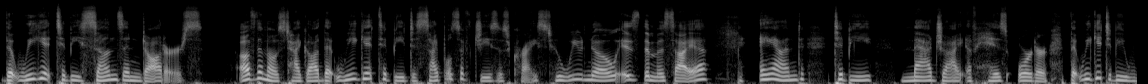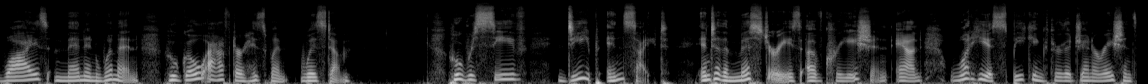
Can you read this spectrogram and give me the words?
that we get to be sons and daughters of the Most High God, that we get to be disciples of Jesus Christ, who we know is the Messiah, and to be magi of his order, that we get to be wise men and women who go after his wisdom, who receive deep insight into the mysteries of creation and what he is speaking through the generations.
